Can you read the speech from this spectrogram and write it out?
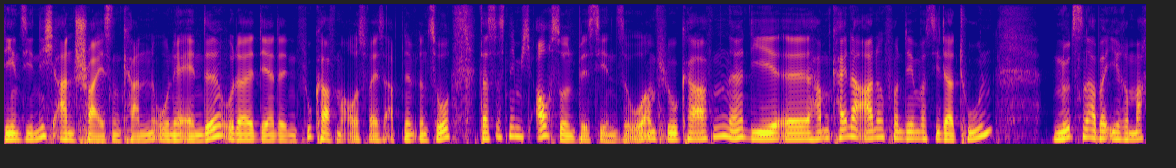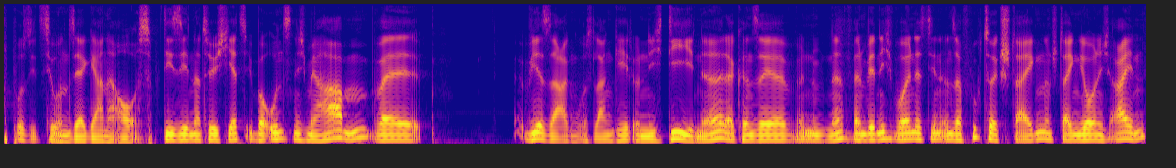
den sie nicht anscheißen kann ohne Ende oder der den Flughafenausweis abnimmt und so. Das ist nämlich auch so ein bisschen so am Flughafen. Ne? Die äh, haben keine Ahnung von dem, was sie da tun nutzen aber ihre Machtposition sehr gerne aus, die sie natürlich jetzt über uns nicht mehr haben, weil wir sagen, wo es lang geht und nicht die. Ne? Da können sie ja, wenn, ne? wenn wir nicht wollen, dass die in unser Flugzeug steigen, dann steigen die auch nicht ein.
